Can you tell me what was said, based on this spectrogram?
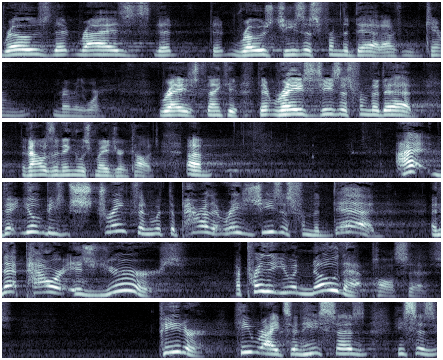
rose, that rise, that, that rose Jesus from the dead. I can't remember the word. Raised, thank you. That raised Jesus from the dead. And I was an English major in college. Um, I, that you'll be strengthened with the power that raised Jesus from the dead. And that power is yours. I pray that you would know that, Paul says. Peter, he writes and he says, he says,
